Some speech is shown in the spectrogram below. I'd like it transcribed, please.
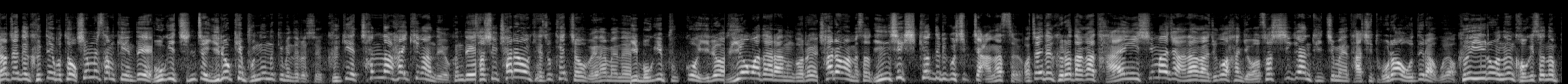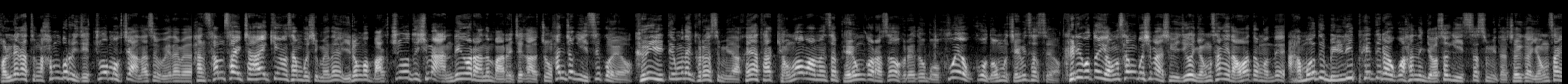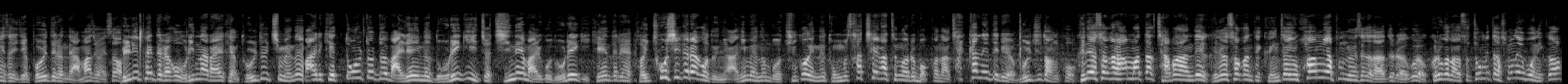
자 어쨌든 그때부터 침을 삼키는데 목이 진짜 이렇게 붓는 느낌이 들었어요. 그게 첫날 하이킹한대요. 근데 사실 촬영을 계속했죠. 왜냐면은 이 목이 붓고 이런 위험하다라는 거를 촬영하면서 인식시켜드리고 싶지 않았어요. 어쨌든 그러다가 다행히 심하지 않아가지고 한 6시간 뒤쯤에 다시 돌아오더라고요. 그 이후로는 거기서는 벌레 같은 거 함부로 이제 주워 먹지 않았어요. 왜냐면 한 3, 4일차 하이킹 영상 보시면은 이런 거 막 주워 드시면 안 돼요 라는 말을 제가 좀 한 적이 있을 거예요. 그 일 때문에 그렇습니다. 그냥 다 경험하면서 배운 거라서 그래도 뭐 후회 없고 너무 재밌었어요. 그리고 또 영상 보시면 아시고 이건 영상에 나왔던 건데 아머드 밀리패드라고 하는 녀석이 있었습니다. 저희가 영상에서 이제 보여드렸는데 아마존에서 밀리패드라고 우리나라에 그냥 돌들 치면은 막 이렇게 똘똘똘 말려있는 노래기 있죠. 지네 말고 노래기. 걔네들은 거의 초식을 하거든요. 아니면은 뭐 죽어있는 동물 사체 같은 거를 먹거나 착한 애들이에요. 물지도 않고. 그 녀석을 한번 딱 잡았는데 그 녀석한테 굉장히 황이 아픈 냄새가 나더라고요. 그러고 나서 좀 이따 손해보니까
